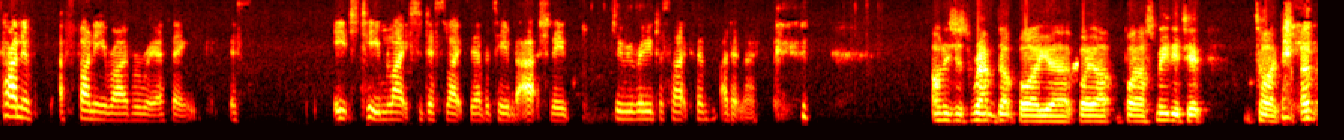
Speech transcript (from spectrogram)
kind of a funny rivalry. I think it's each team likes to dislike the other team, but actually, do we really dislike them? I don't know. and it's just ramped up by uh, by our, by us media tip types. Um,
